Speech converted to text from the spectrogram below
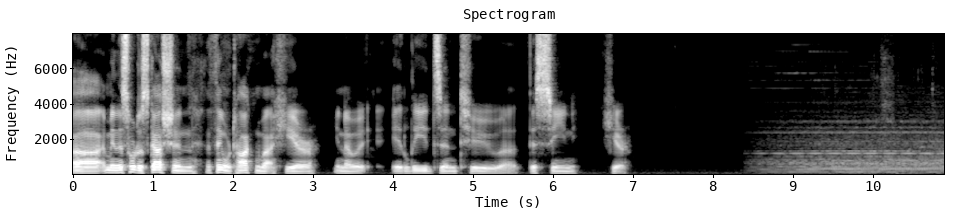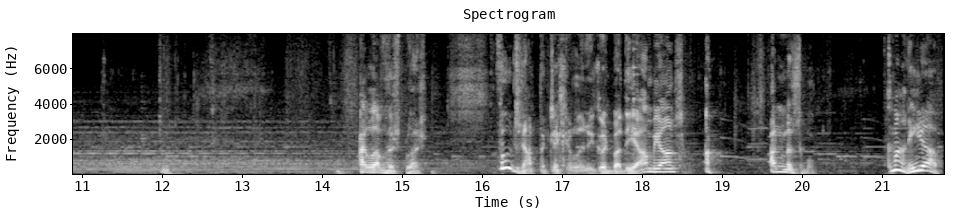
Uh, I mean, this whole discussion, the thing we're talking about here, you know, it, it leads into uh, this scene here. I love this place. Food's not particularly good, but the ambiance, uh, unmissable. Come on, eat up.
